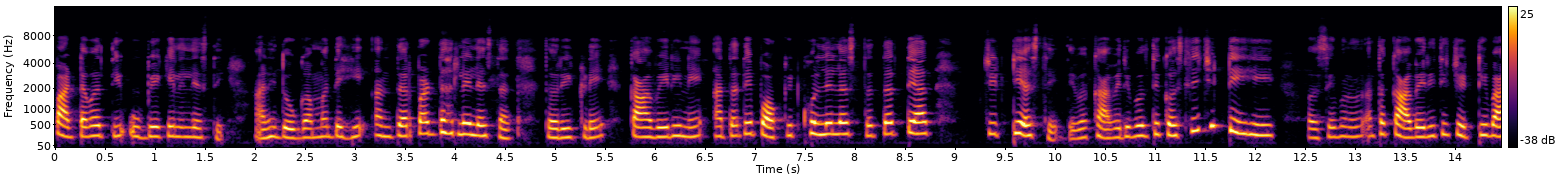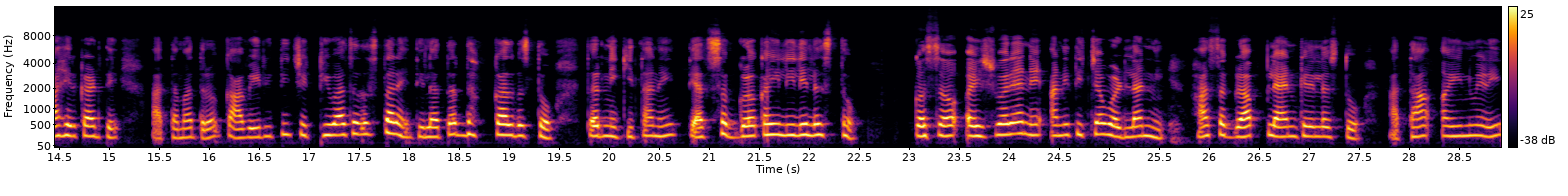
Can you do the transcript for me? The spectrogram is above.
पाटावरती उभे केलेले असते आणि दोघांमध्येही अंतरपाट धरलेले असतात. तर इकडे कावेरीने आता ते पॉकेट खोललेलं असतं तर त्यात चिठ्ठी असते. तेव्हा कावेरी बोलते कसली चिठ्ठी ही? असे म्हणून आता कावेरी ती चिठ्ठी बाहेर काढते. आता मात्र कावेरी ती चिठ्ठी वाचत असताना तिला तर धक्काच बसतो. तर निकिताने त्यात सगळं काही लिहिलेलं असतं. कसं ऐश्वर्याने आणि तिच्या वडिलांनी हा सगळा प्लॅन केलेला असतो. आता ऐनवेळी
